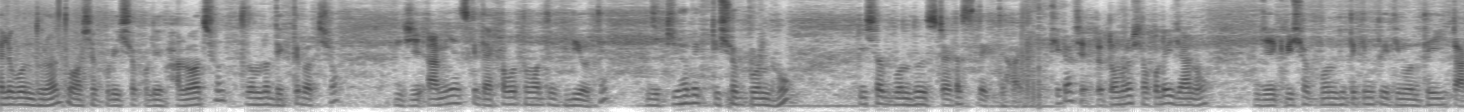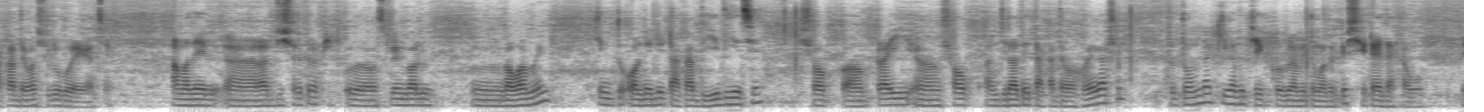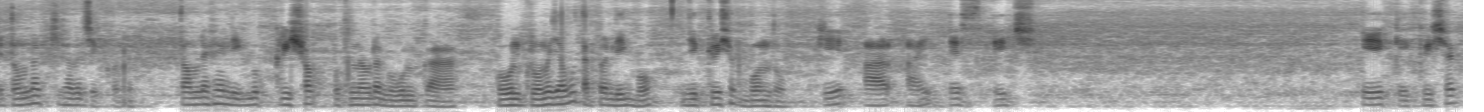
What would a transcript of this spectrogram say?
Hello বন্ধুরা, তো আশা করি সকলেই ভালো আছো। তো তোমরা দেখতে পাচ্ছ যে আমি আজকে দেখাবো তোমাদের ভিডিওতে যে কীভাবে কৃষক বন্ধু, কৃষক বন্ধুর স্ট্যাটাস দেখতে হয়, ঠিক আছে? তো তোমরা সকলেই জানো যে কৃষক বন্ধুতে কিন্তু ইতিমধ্যেই টাকা দেওয়া শুরু হয়ে গেছে। আমাদের রাজ্য সরকার ওয়েস্ট বেঙ্গল গভর্নমেন্ট কিন্তু অলরেডি টাকা দিয়ে দিয়েছে। সব প্রায় সব জেলাতেই টাকা দেওয়া হয়ে গেছে। তো তোমরা কীভাবে চেক করবে আমি তোমাদেরকে সেটাই দেখাবো। যে তোমরা কীভাবে চেক করবে? তো আমরা এখানে লিখব কৃষক, প্রথমে আমরা গুগল গুগল ক্রোমে যাব, তারপর লিখব যে কৃষক বন্ধু K R I S H A K কৃষক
